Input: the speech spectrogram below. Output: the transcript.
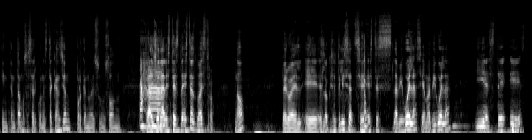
intentamos hacer con esta canción, porque no es un son Ajá. tradicional, este es, este es nuestro, ¿no? Pero el, eh, es lo que se utiliza. Se- este es la vihuela, se llama vihuela, y este es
